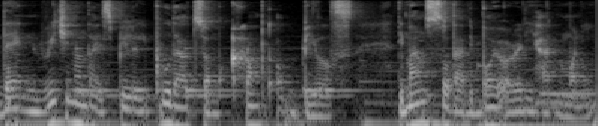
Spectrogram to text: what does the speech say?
Then, reaching under his pillow, he pulled out some crumped up bills. The man saw that the boy already had money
